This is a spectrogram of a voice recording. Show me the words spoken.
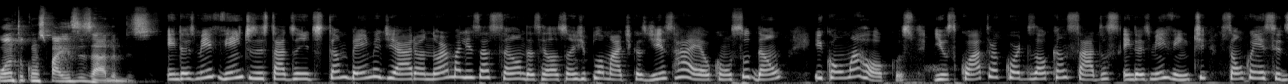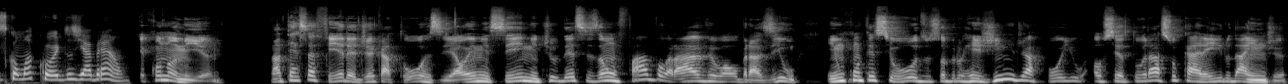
quanto com os países árabes. Em 2020, os Estados Unidos também mediaram a normalização das relações diplomáticas de Israel com o Sudão e com o Marrocos, e os quatro acordos alcançados em 2020 são conhecidos como Acordos de Abraão. Economia. Na terça-feira, dia 14, a OMC emitiu decisão favorável ao Brasil em um contencioso sobre o regime de apoio ao setor açucareiro da Índia.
